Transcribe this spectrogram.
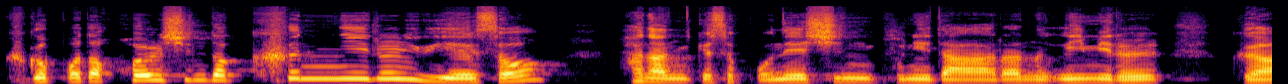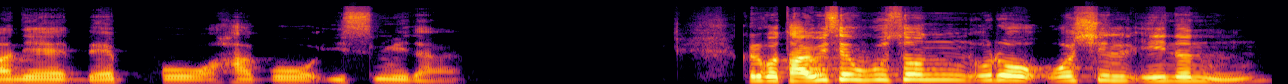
그것보다 훨씬 더 큰 일을 위해서 하나님께서 보내신 분이다라는 의미를 그 안에 내포하고 있습니다. 그리고 다윗의 후손으로 오실 이는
